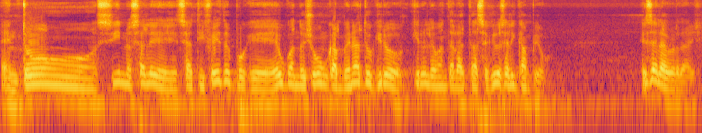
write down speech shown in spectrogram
Então, sí, nos sale satisfeito porque eu quando jogo um campeonato quero, quero levantar a taça, quero salir campeão. Essa é a verdade.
